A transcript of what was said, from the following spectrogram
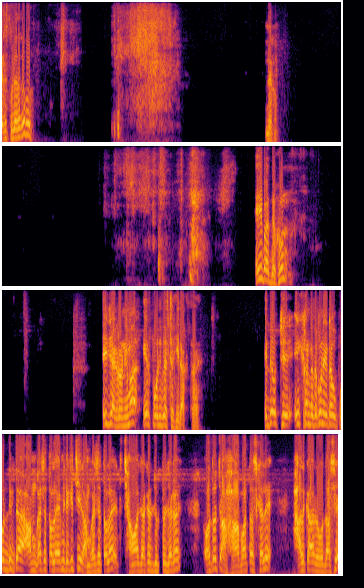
এটা তুলে দেখাবো? দেখুন। এইবার দেখুন, এই যে অ্যাগ্রোনিমা এর পরিবেশটা কি রাখতে হয়? এটা হচ্ছে এইখানটা দেখুন, এটা উপর দিকটা আম গাছের তলায় আমি রেখেছি, আম গাছের তলায় ছাওয়া জাকের যুক্ত জায়গায়। অথচ হাওয়া বাতাস খেলে হালকা রোদ আসে,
